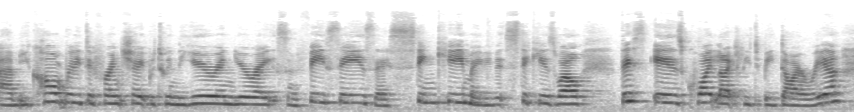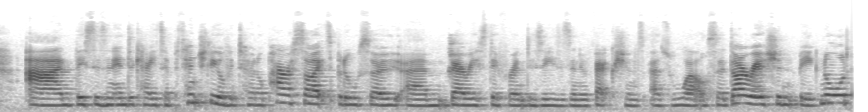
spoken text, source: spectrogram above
um, you can't really differentiate between the urine, urates and feces. They're stinky, maybe a bit sticky as well. This is quite likely to be diarrhea and this is an indicator potentially of internal parasites but also um, various different diseases and infections as well. So diarrhea shouldn't be ignored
